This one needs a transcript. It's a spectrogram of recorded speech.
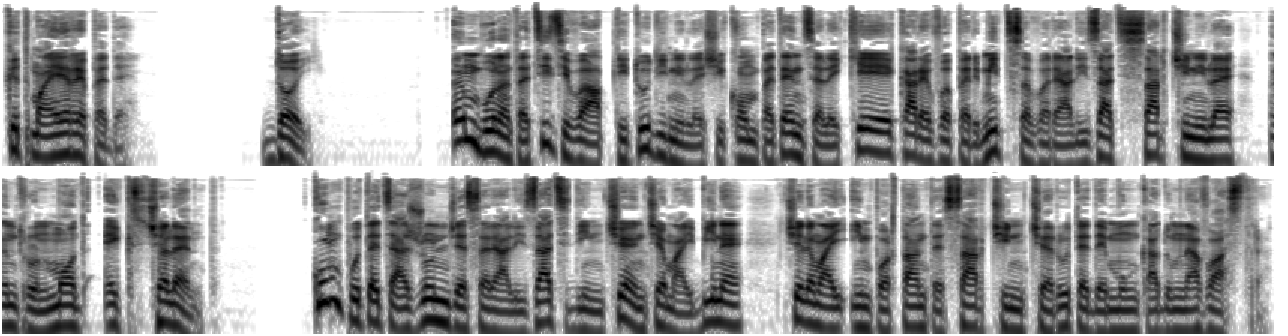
cât mai repede. 2. Îmbunătățiți-vă aptitudinile și competențele cheie care vă permit să vă realizați sarcinile într-un mod excelent. Cum puteți ajunge să realizați din ce în ce mai bine cele mai importante sarcini cerute de munca dumneavoastră?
